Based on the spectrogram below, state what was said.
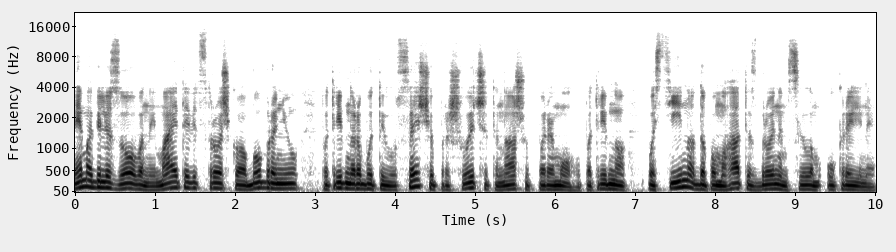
не мобілізований, маєте відстрочку або броню, потрібно робити усе, щоб пришвидшити нашу перемогу. Потрібно постійно допомагати Збройним силам України.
